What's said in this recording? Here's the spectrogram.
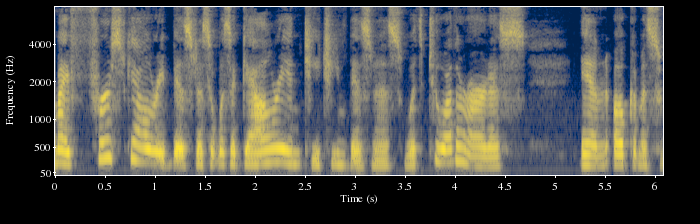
My first gallery business, it was a gallery and teaching business with two other artists in Okemos,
